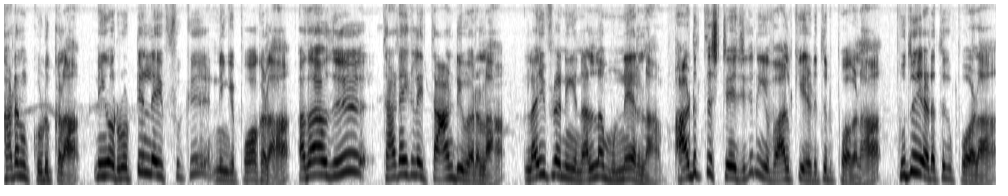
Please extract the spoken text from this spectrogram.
கடன் கொடுக்கலாம். நீங்கள் ஒரு லைஃபுக்கு நீங்கள் போகலாம். அதாவது தடைகளை தாண்டி வரலாம். லைஃப்பில் நீங்கள் நல்லா முன்னேறலாம். அடுத்த ஸ்டேஜுக்கு நீங்கள் வாழ்க்கையை எடுத்துகிட்டு போகலாம். புது இடத்துக்கு போகலாம்.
